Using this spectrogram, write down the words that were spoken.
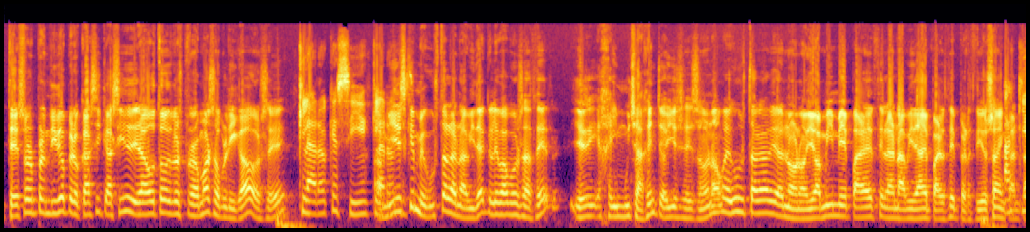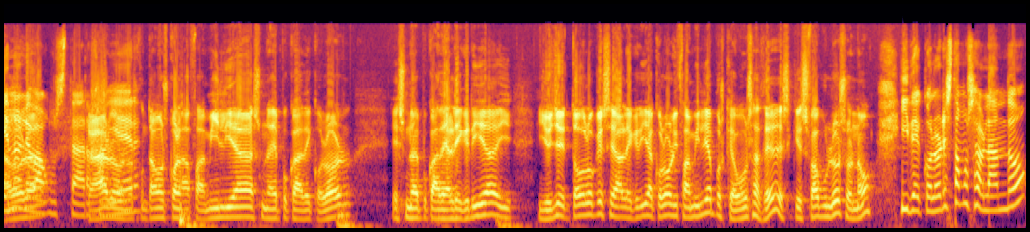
te he sorprendido, pero casi casi era otro de los programas obligados, ¿eh? Claro que sí, claro. A mí es que me gusta la Navidad, ¿qué le vamos a hacer? Y hay mucha gente, oye, eso, no me gusta la Navidad. No, no, yo a mí me parece la Navidad, me parece preciosa, encantadora. ¿A quién no le va a gustar, Claro, nos juntamos con la familia, es una época de color es una época de alegría y, oye, todo lo que sea alegría, color y familia, pues ¿qué vamos a hacer? Es que es fabuloso, ¿no? Y de color estamos hablando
